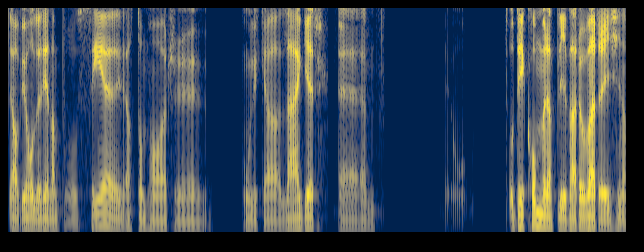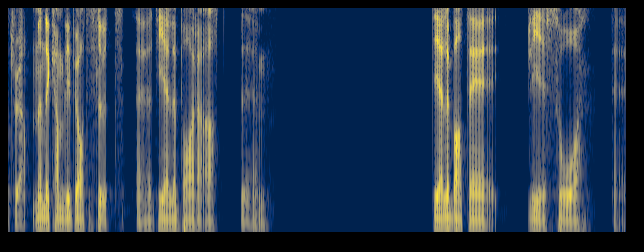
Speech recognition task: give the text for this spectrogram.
ja vi håller redan på att se att de har eh, olika läger. Ehm, och det kommer att bli värre och värre i Kina tror jag, men det kan bli bra till slut. Eh, det gäller bara att ehm, det gäller bara att det blir så eh,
